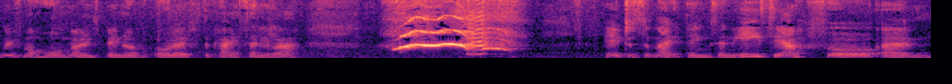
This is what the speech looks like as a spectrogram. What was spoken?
with my hormones being all, all over the place anyway. It doesn't make things any easier for um,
